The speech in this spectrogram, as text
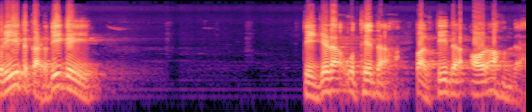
ਪ੍ਰੀਤ ਘਟਦੀ ਗਈ ਤੇ ਜਿਹੜਾ ਉੱਥੇ ਦਾ ਭਗਤੀ ਦਾ ਔਰਾ ਹੁੰਦਾ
